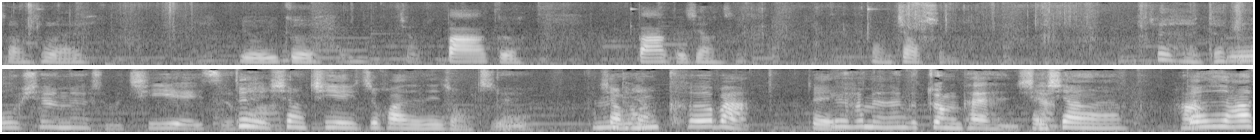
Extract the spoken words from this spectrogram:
长出来，有一个八个，八个这样子，那种叫什么？这很特别，像那个什么七叶一枝花。对，像七叶一枝花的那种植物，像同科吧。对，因为它们的那个状态很像，很像啊，但是它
